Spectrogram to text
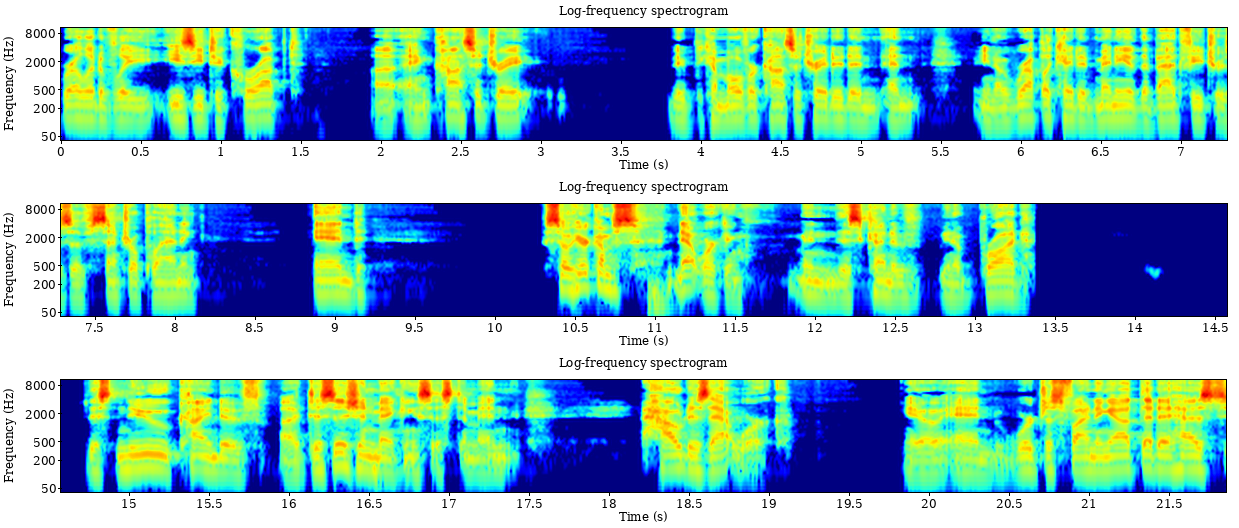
relatively easy to corrupt uh, and concentrate they've become over concentrated and, and you know replicated many of the bad features of central planning and so here comes networking in this kind of you know broad this new kind of uh, decision making system and how does that work you know and we're just finding out that it has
